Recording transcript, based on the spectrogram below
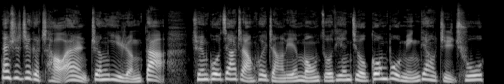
但是这个草案争议仍大。全国家长会长联盟昨天就公布民调，指出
